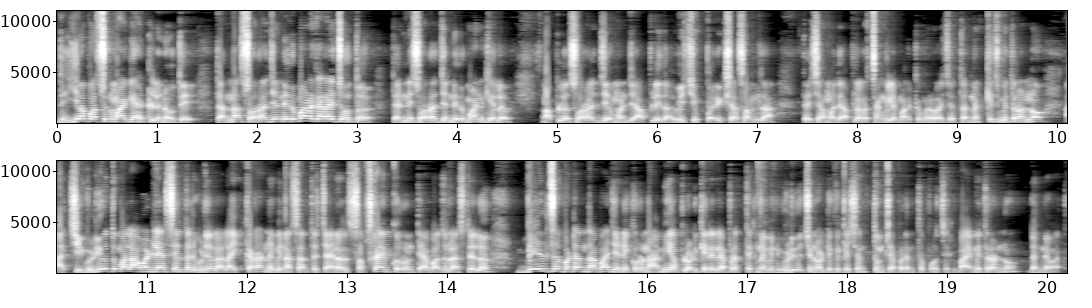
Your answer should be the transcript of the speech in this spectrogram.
ध्येयापासून मागे हटले नव्हते त्यांना स्वराज्य निर्माण करायचं होतं. त्यांनी स्वराज्य निर्माण केलं. आपलं स्वराज्य म्हणजे आपली दहावीची परीक्षा समजा. त्याच्यामध्ये आपल्याला चांगले मार्क मिळवायचे. तर नक्कीच मित्रांनो आजची व्हिडिओ तुम्हाला आवडली असेल तर व्हिडिओला लाईक करा. नवीन असाल तर चॅनल सबस्क्राईब करून त्या बाजूला असलेलं बेलचं बटन दाबा जेणेकरून आम्ही अपलोड केलेल्या प्रत्येक नवीन व्हिडिओचे नोटिफिकेशन तुमच्यापर्यंत पोहोचेल. बाय मित्रांनो धन्यवाद.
